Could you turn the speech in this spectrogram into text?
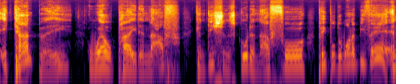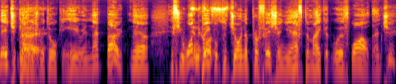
it can't be well paid enough, conditions good enough for people to want to be there. And educators, no. we're talking here, in that boat. Now, if you want people to join a profession, you have to make it worthwhile, don't you?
